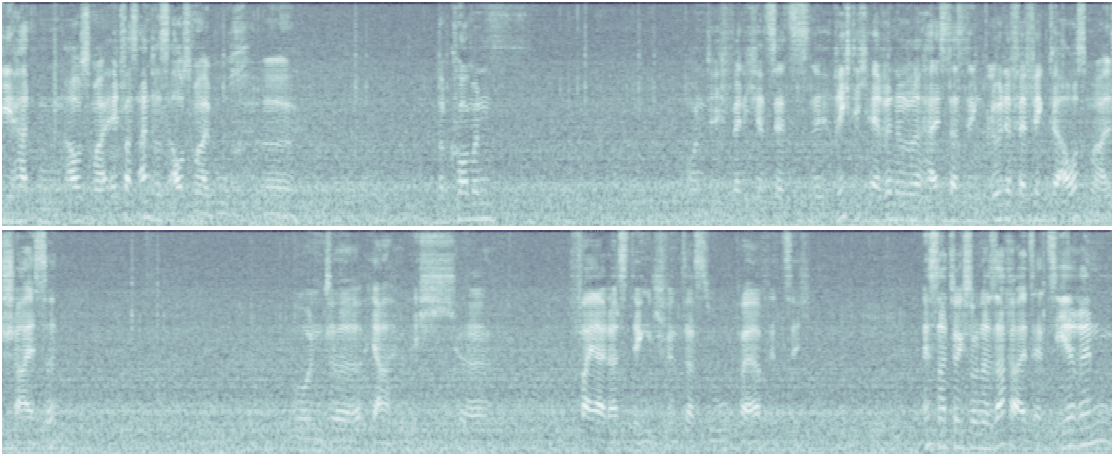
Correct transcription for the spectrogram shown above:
die hat ein Ausmal, etwas anderes Ausmalbuch äh, bekommen. Und ich, wenn ich jetzt, jetzt richtig erinnere, heißt das Ding blöde, verfickte Ausmalscheiße. Und äh, ja, ich äh, feiere das Ding. Ich finde das super witzig. Ist natürlich so eine Sache. Als Erzieherin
